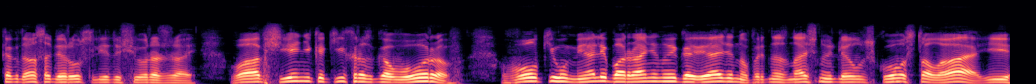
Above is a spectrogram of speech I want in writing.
когда соберут следующий урожай. Вообще никаких разговоров. Волки умяли баранину и говядину, предназначенную для лужкового стола, и...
